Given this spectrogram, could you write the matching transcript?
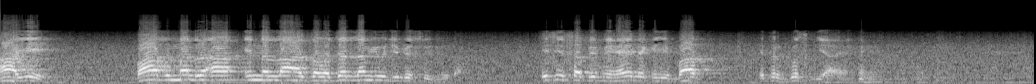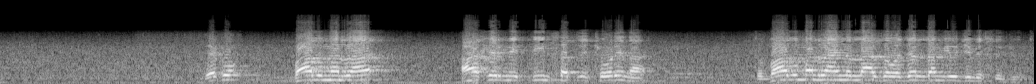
ہاں یہ باب من رہا ان اللہ لم یو جب سجودہ اسی صفحے میں ہے، لیکن یہ بات ادھر گھس گیا ہے۔ دیکھو، باب من رہا آخر میں تین سطر چھوڑے نا، تو باب من رہا ان اللہ لم یوجب سجود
